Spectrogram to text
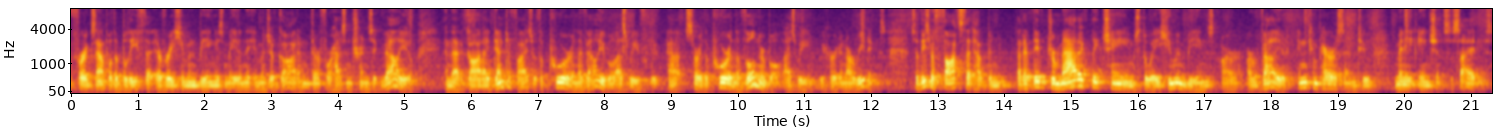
for example, the belief that every human being is made in the image of God and therefore has intrinsic value, and that God identifies with the poor and the valuable, as we've, uh, sorry, the poor and the vulnerable, as we, we heard in our readings. So these are thoughts that have been, that have, they've dramatically changed the way human beings are, are valued in comparison to many ancient societies.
